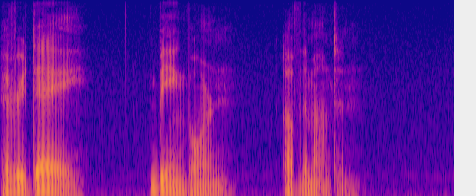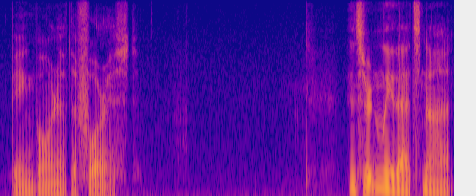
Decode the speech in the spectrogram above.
every day being born of the mountain, being born of the forest. And certainly that's not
